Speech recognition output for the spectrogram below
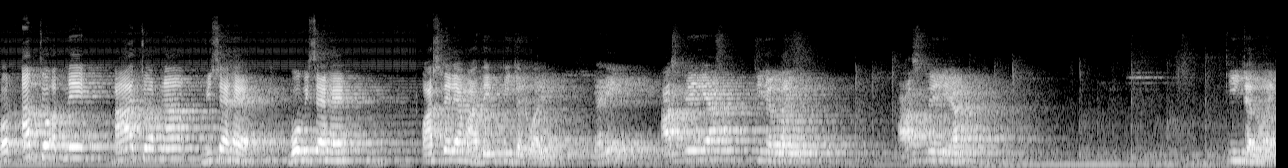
और अब जो अपने, आज जो अपना विषय है, वो विषय है ऑस्ट्रेलिया महाद्वीप की जलवायु। यानी ऑस्ट्रेलिया की जलवायु ऑस्ट्रेलिया की जलवायु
